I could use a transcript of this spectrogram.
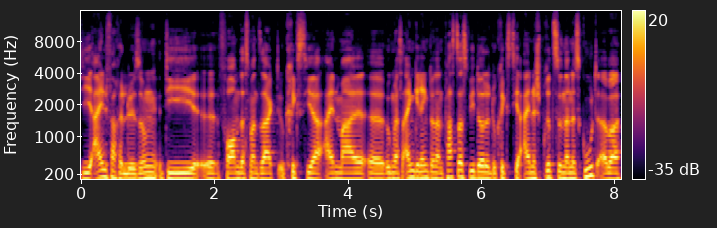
die einfache Lösung, die äh, Form, dass man sagt, du kriegst hier einmal äh, irgendwas eingerenkt und dann passt das wieder oder du kriegst hier eine Spritze und dann ist gut, aber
